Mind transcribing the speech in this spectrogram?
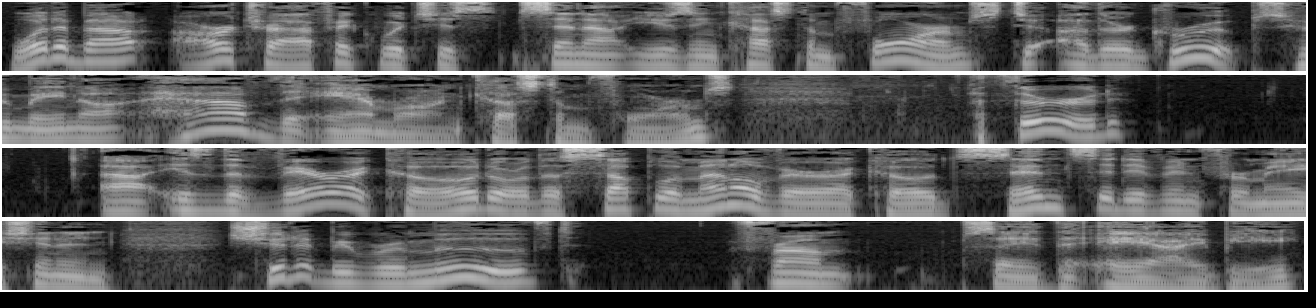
what about our traffic, which is sent out using custom forms to other groups who may not have the AmRRON custom forms? A third, uh, is the Veracode or the supplemental Veracode sensitive information and should it be removed from, say, the AIB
